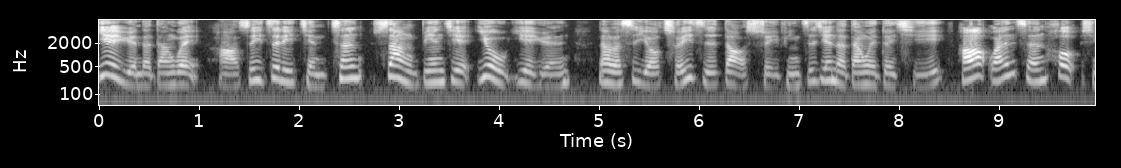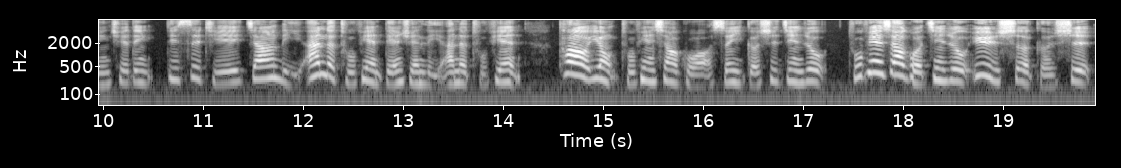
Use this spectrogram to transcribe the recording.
页缘的单位。好，所以这里简称上边界右页缘。那么是由垂直到水平之间的单位对齐。好，完成后行确定。第四题，将李安的图片点选李安的图片。套用图片效果，所以格式进入图片效果进入预设格式。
